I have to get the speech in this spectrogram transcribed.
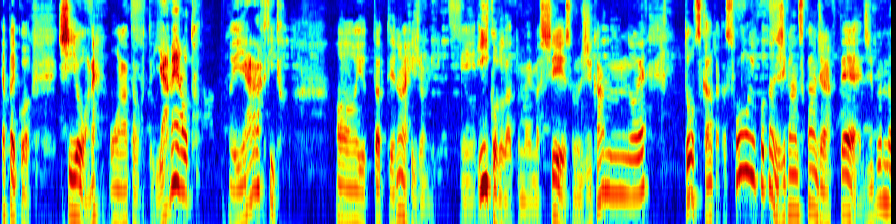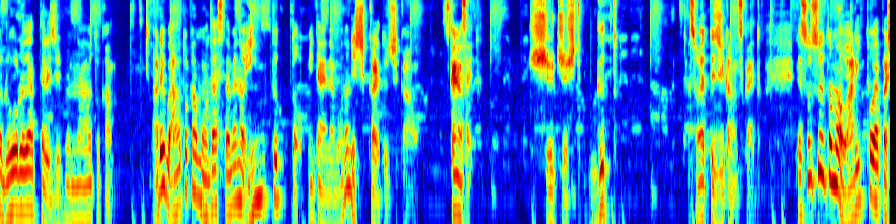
やっぱりこう、 CEO はね、オーナーとってやめろと。やらなくていいと言ったっていうのは非常に、えー、いいことだと思いますし、その時間のね、どう使うかと、そういうことに時間を使うんじゃなくて、自分のロールだったり、自分のアウトカム、あるいはアウトカムを出すためのインプットみたいなものにしっかりと時間を使いなさいと。集中して、グッと。そうやって時間を使えと。でそうすると、まあ割とやっぱり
